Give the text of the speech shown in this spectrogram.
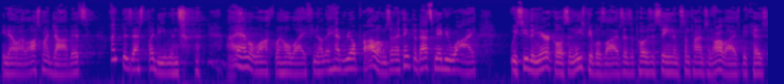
You know, I lost my job. It's, I'm possessed by demons. I haven't walked my whole life. You know, they had real problems. And I think that that's maybe why we see the miracles in these people's lives as opposed to seeing them sometimes in our lives because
